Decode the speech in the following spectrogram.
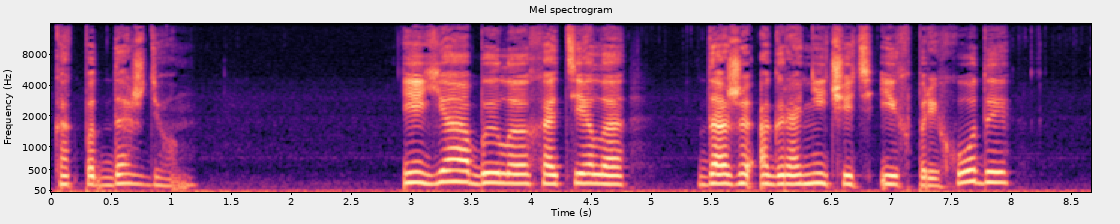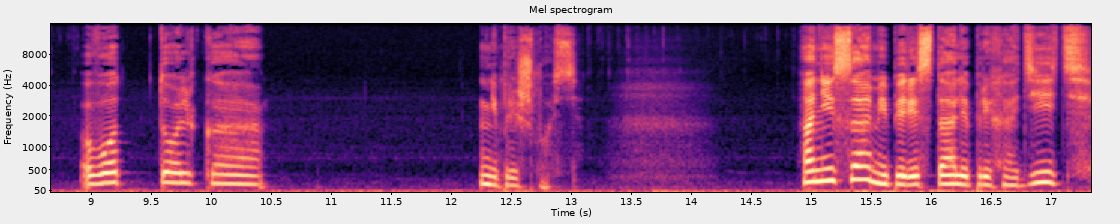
как под дождем. И я было хотела даже ограничить их приходы, вот только не пришлось. Они сами перестали приходить,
